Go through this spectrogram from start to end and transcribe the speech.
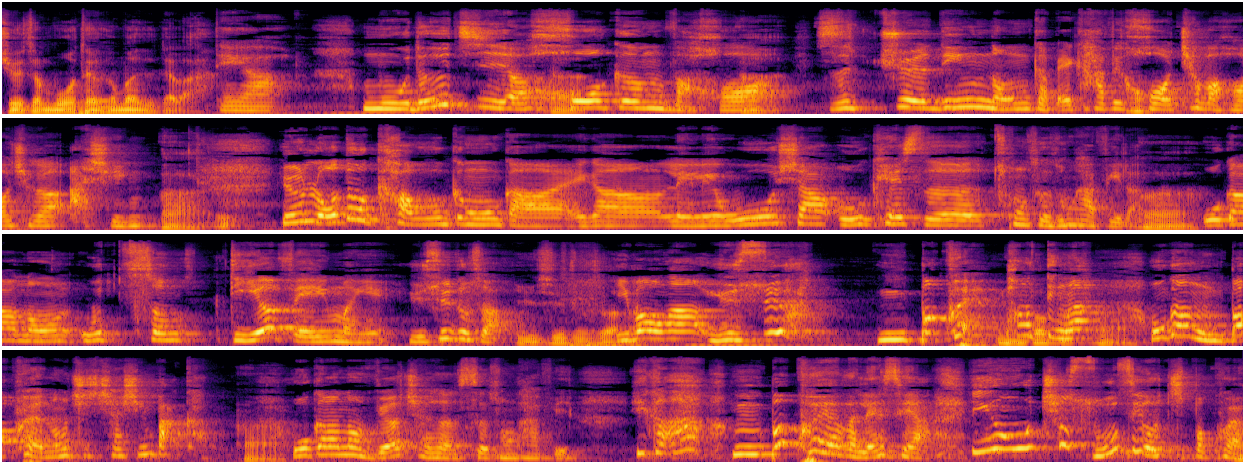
就只磨头个物事，对伐？对呀，磨头机个好跟勿好，是决定侬搿杯咖啡好吃勿好吃个核心。啊，有老多客户跟我讲，伊讲玲玲，我想我开始冲手冲咖啡了。我讲侬，我首第一个反应问伊预算多少？预算多少伊帮我讲预算啊。五百块，胖顶了500块。我讲五百块，侬去吃星巴克。我讲侬勿要吃手冲咖啡。伊讲啊，五百块也勿来三啊，因为我吃茶只要几百块。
